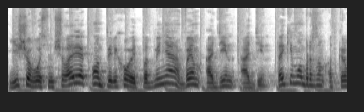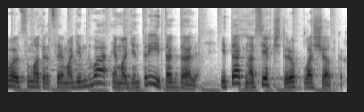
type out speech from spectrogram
еще 8 человек, он переходит под меня в М1.1. Таким образом открываются матрицы М1.2, М1.3 и так далее. И так на всех четырех площадках.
